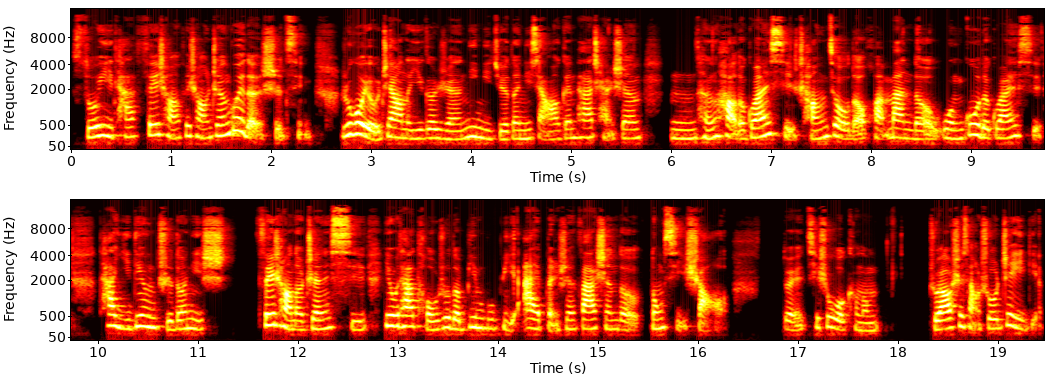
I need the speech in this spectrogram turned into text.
所以它非常非常珍贵的事情。如果有这样的一个人，令你觉得你想要跟他产生，嗯，很好的关系，长久的、缓慢的、稳固的关系，他一定值得你是。非常的珍惜，因为他投入的并不比爱本身发生的东西少。对，其实我可能主要是想说这一点，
